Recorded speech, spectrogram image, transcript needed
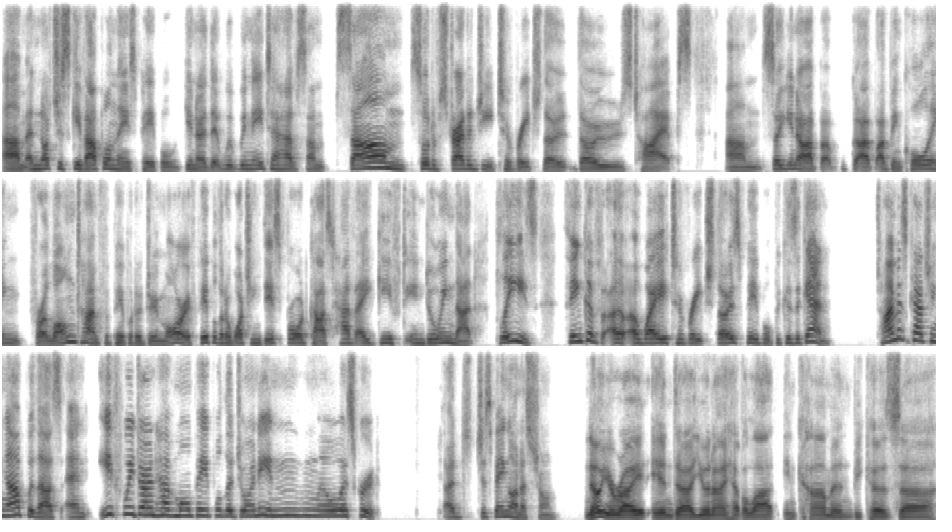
um, and not just give up on these people. You know that we, we need to have some some sort of strategy to reach those those types. Um, so you know, I've, I've been calling for a long time for people to do more. If people that are watching this broadcast have a gift in doing that, please think of a, a way to reach those people because again, time is catching up with us, and if we don't have more people that join in, we're screwed. I'm just being honest, Sean. No, you're right, and uh, you and I have a lot in common because. Uh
